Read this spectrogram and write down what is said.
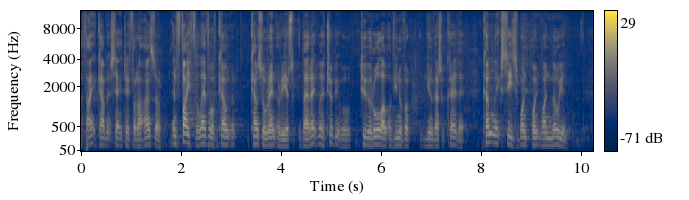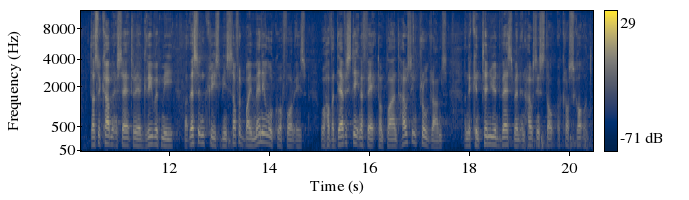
I thank the Cabinet Secretary for that answer. In Fife, the level of council rent arrears directly attributable to the rollout of universal credit currently exceeds 1.1 million. Does the Cabinet Secretary agree with me that this increase being suffered by many local authorities will have a devastating effect on planned housing programmes and the continued investment in housing stock across Scotland?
